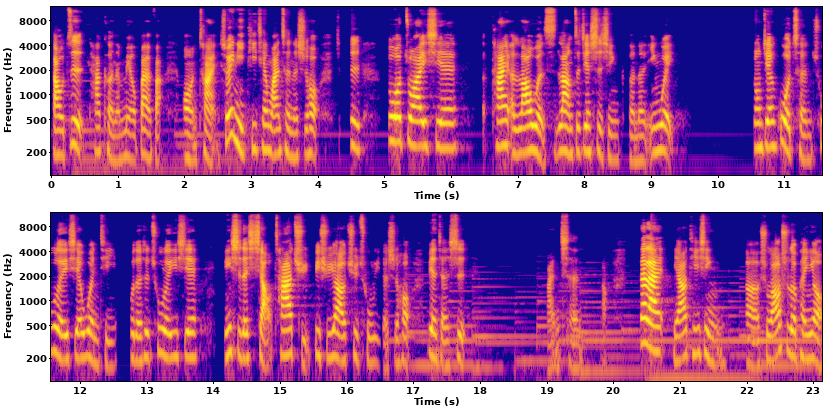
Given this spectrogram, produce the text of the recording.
导致他可能没有办法 on time，所以你提前完成的时候，只是多抓一些 time allowance，让这件事情可能因为中间过程出了一些问题，或者是出了一些临时的小插曲，必须要去处理的时候，变成是完成。好，再来也要提醒呃属老鼠的朋友。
